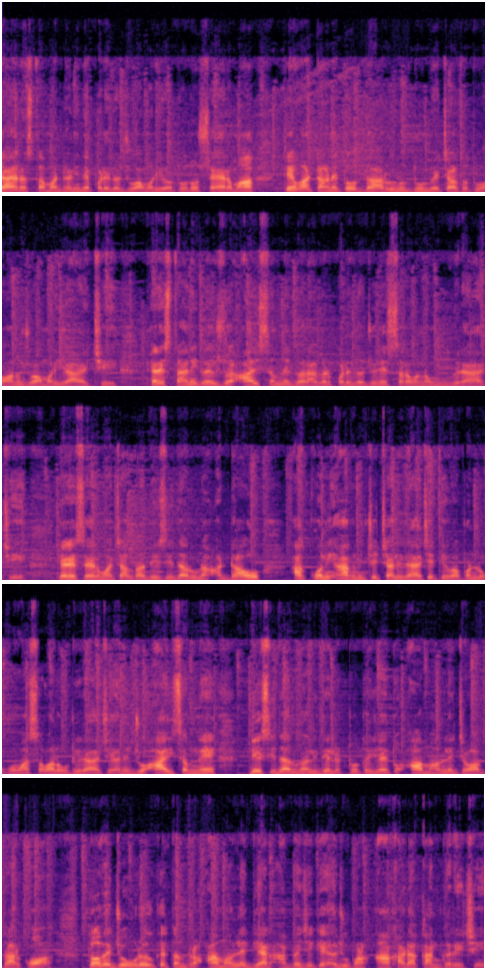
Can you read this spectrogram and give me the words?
જાહેર રસ્તામાં ઢળીને પડેલો જોવા મળ્યો હતો. તો શહેરમાં તહેવાર ટાણે તો દારૂનું ધૂમ વેચાણ થતું હોવાનું જોવા મળી આવે છે. ત્યારે સ્થાનિક રહીશોએ આ ઈસમને ઘર આગળ પડેલો જોઈને સર્વન ઊભી રહ્યા છે. ત્યારે શહેરમાં ચાલતા દેશી દારૂના અડ્ડાઓ આ કોની આંખ નીચે ચાલી રહ્યા છે તેવા પણ લોકોમાં સવાલો ઉઠી રહ્યા છે અને જો આ ઈસમને દેશી દારૂના લીધે લઠ્ઠો થઈ જાય તો આ મામલે જવાબદાર કોણ? તો હવે જોવું રહ્યું કે તંત્ર આ મામલે ધ્યાન આપે છે કે હજુ પણ આંખાડા કાન કરે છે.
